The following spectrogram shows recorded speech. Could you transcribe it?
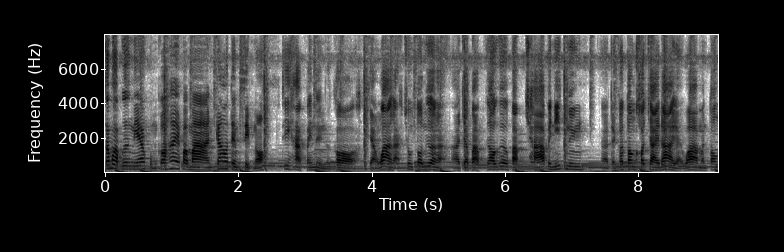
สำหรับเรื่องนี้ผมก็ให้ประมาณ 9 เต็ม 10 เนาะที่หักไปหนึ่งก็อย่างว่าอะช่วงต้นเรื่องอะอาจจะแบบเล่าเรื่องแบบช้าไปนิดนึงแต่ก็ต้องเข้าใจได้แหละว่ามันต้อง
